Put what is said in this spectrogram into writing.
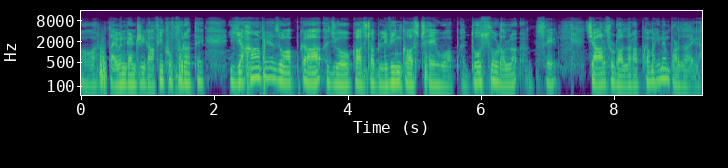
और ताइवान कंट्री काफ़ी खूबसूरत है। यहाँ पे जो आपका, जो कॉस्ट ऑफ़ लिविंग कॉस्ट है, वो आपका 200 डॉलर से 400 डॉलर आपका महीने में पड़ जाएगा।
